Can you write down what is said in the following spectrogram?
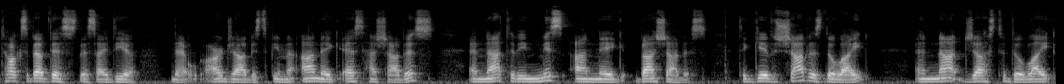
talks about this this idea that our job is to be ma'aneg es hashabes and not to be misaneg bashabes, to give Shabbos delight and not just to delight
